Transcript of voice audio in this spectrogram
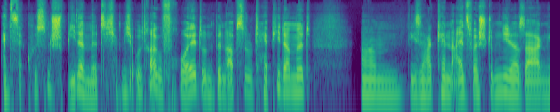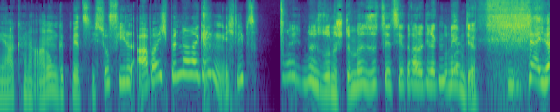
eines der coolsten Spiele mit. Ich habe mich ultra gefreut und bin absolut happy damit. Ähm, wie gesagt, kennen ein, zwei Stimmen, die da sagen, ja, keine Ahnung, gibt mir jetzt nicht so viel, aber ich bin da dagegen. Ich lieb's. Ne, So eine Stimme sitzt jetzt hier gerade direkt so neben dir. Ja, ja.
